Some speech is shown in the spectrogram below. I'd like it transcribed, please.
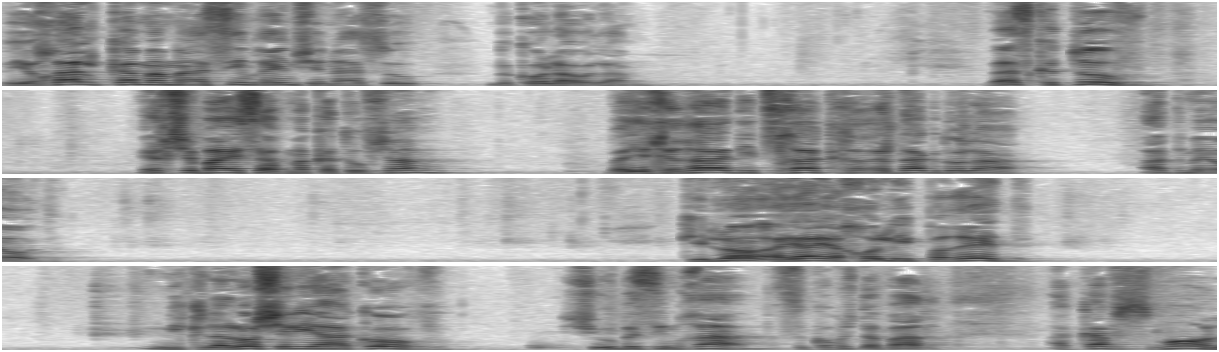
ויאכל כמה מעשים רעים שנעשו בכל העולם. ואז כתוב, איך שבא עשיו, מה כתוב שם? ויחרד יצחק חרדה גדולה, עד מאוד. כי לא היה יכול להיפרד מכללו של יעקב, שהוא בשמחה. בסופו של דבר, הקו שמאל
